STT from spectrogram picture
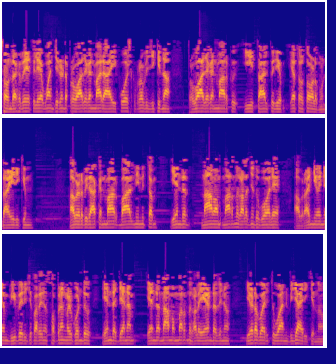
സ്വന്തം ഹൃദയത്തിലെ വഞ്ചനയുടെ പ്രവാചകന്മാരായി ഫോഷ്ക്ക് പ്രവചിക്കുന്ന പ്രവാചകന്മാർക്ക് ഈ താൽപര്യം എത്രത്തോളം ഉണ്ടായിരിക്കും? അവരുടെ പിതാക്കന്മാർ ബാൽ നിമിത്തം എന്റെ നാമം മറന്നു കളഞ്ഞതുപോലെ അവർ അന്യോന്യം വിവരിച്ച് പറയുന്ന സ്വപ്നങ്ങൾ കൊണ്ട് എന്റെ ജനം എന്റെ നാമം മറന്നു കളയേണ്ടതിനു ഇടവരുത്തുവാൻ വിചാരിക്കുന്നു.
